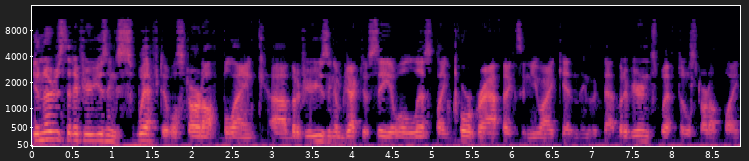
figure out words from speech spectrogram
You'll notice that if you're using Swift, it will start off blank. Uh, but if you're using Objective-C, it will list like core graphics and UIKit and things like that. But if you're in Swift, it'll start off blank.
